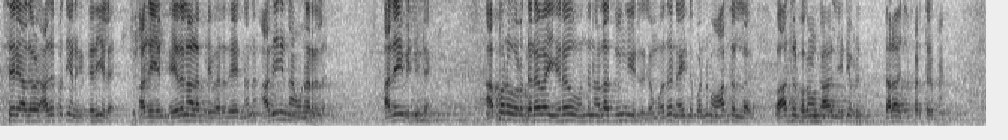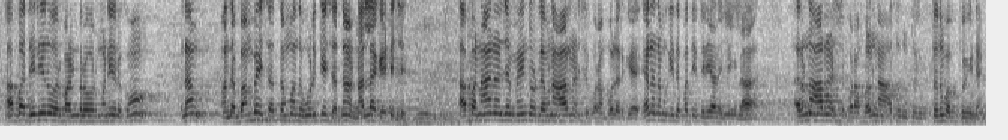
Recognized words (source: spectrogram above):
சரி அதோட அதை பற்றி எனக்கு தெரியல. அது என் எதனால் அப்படி வருது என்னன்னு அதையும் நான் உணரலை. அதையும் விட்டுட்டேன். அப்புறம் ஒரு தடவை இரவு வந்து நல்லா தூங்கிட்டு இருக்கும் போது நைட்டு பண்ணும் வாசலில் வாசல் பக்கம் கால் நீட்டி இப்படி தலை வச்சு படுத்திருப்பேன். அப்போ திடீர்னு ஒரு பன்னெண்டரை ஒரு மணி இருக்கும். ஏன்னா அந்த பம்பை சத்தமும் அந்த உடுக்கை சத்தம் நல்லா கேட்டுச்சு. அப்போ நான் நினச்சேன் மெயின் ரோட்டில் வேணா ஆறு அடிச்சுட்டு போகிறான் போல இருக்குது ஏன்னா நமக்கு இதை பற்றி தெரியாது இல்லைங்களா? அது ஆறு அடிச்சுட்டு போகிறான் போல நான் அசந்து தூங்கி திரும்ப தூங்கிட்டேன்.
